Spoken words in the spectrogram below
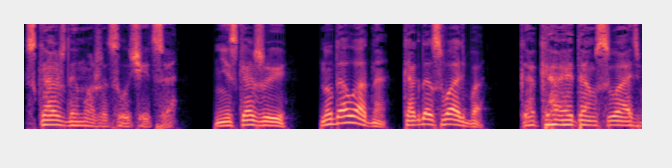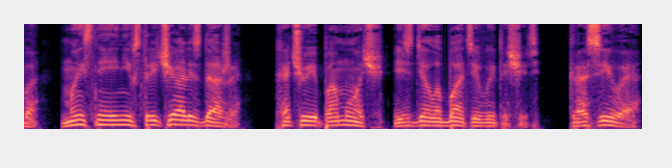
«С каждой может случиться». «Не скажи. Ну да ладно, когда свадьба?» «Какая там свадьба? Мы с ней не встречались даже. Хочу ей помочь, из дела бати вытащить. Красивая».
